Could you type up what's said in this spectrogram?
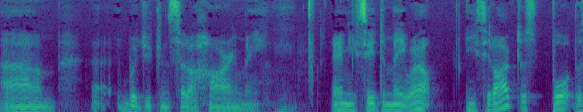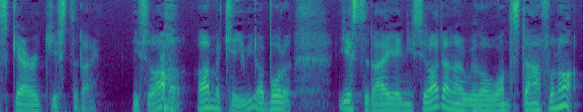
Um, uh, would you consider hiring me?" And he said to me, Well, he said, I've just bought this garage yesterday. He said, I'm, a, I'm a Kiwi. I bought it yesterday. And he said, I don't know whether I want staff or not.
